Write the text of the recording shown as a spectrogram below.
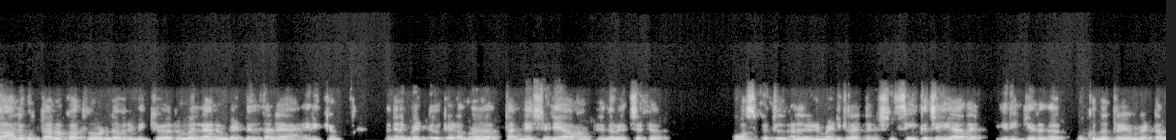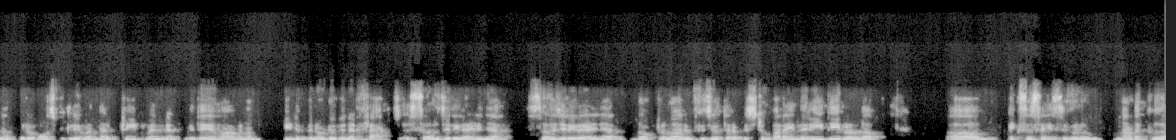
കാൽ കുത്താനൊക്കാത്തത് കൊണ്ട് അവർ മിക്കവരും എല്ലാവരും ബെഡിൽ തന്നെ ആയിരിക്കും അങ്ങനെ ബെഡിൽ കിടന്ന് തന്നെ ശരിയാകും എന്ന് വെച്ചിട്ട് ഹോസ്പിറ്റൽ അല്ലെങ്കിൽ മെഡിക്കൽ അറ്റൻഷൻ സീക്ക് ചെയ്യാതെ ഇരിക്കരുത്. ഒക്കുന്നത്രയും പെട്ടെന്ന് ഒരു ഹോസ്പിറ്റലിൽ വന്ന് ട്രീറ്റ്മെന്റിന് വിധേയമാകണം. ഇടുപ്പിനൊടുവിന് ഫ്രാക്ചർ സർജറി കഴിഞ്ഞാൽ സർജറി കഴിഞ്ഞാൽ ഡോക്ടർമാരും ഫിസിയോതെറപ്പിസ്റ്റും പറയുന്ന രീതിയിലുള്ള എക്സസൈസുകളും നടക്കുക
